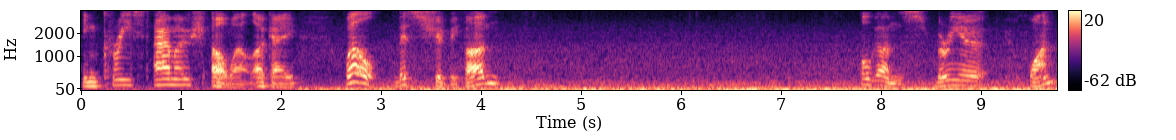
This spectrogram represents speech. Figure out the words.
Increased ammo. oh well, okay. Well, this should be fun. All guns. Maria Juan.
